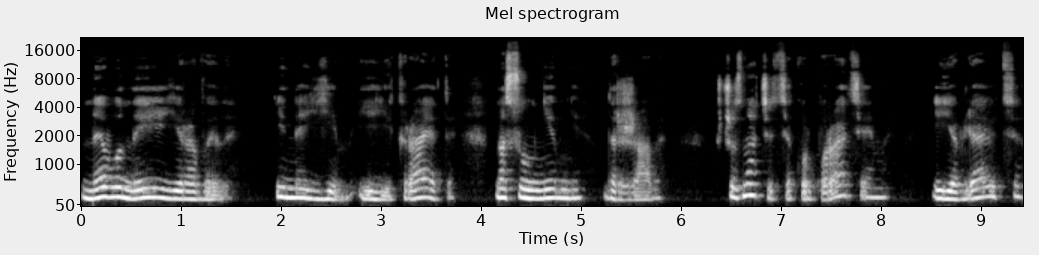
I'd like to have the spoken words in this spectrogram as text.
Не вони її равили, і не їм її краяти на сумнівні держави, що значаться корпораціями і являються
